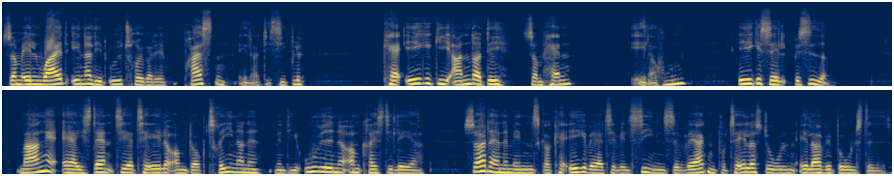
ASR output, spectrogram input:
Som Ellen White inderligt udtrykker det, præsten eller disciple kan ikke give andre det, som han eller hun ikke selv besidder. Mange er i stand til at tale om doktrinerne, men de er uvidende om Kristi lære. Sådanne mennesker kan ikke være til velsignelse hverken på talerstolen eller ved bålstedet.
